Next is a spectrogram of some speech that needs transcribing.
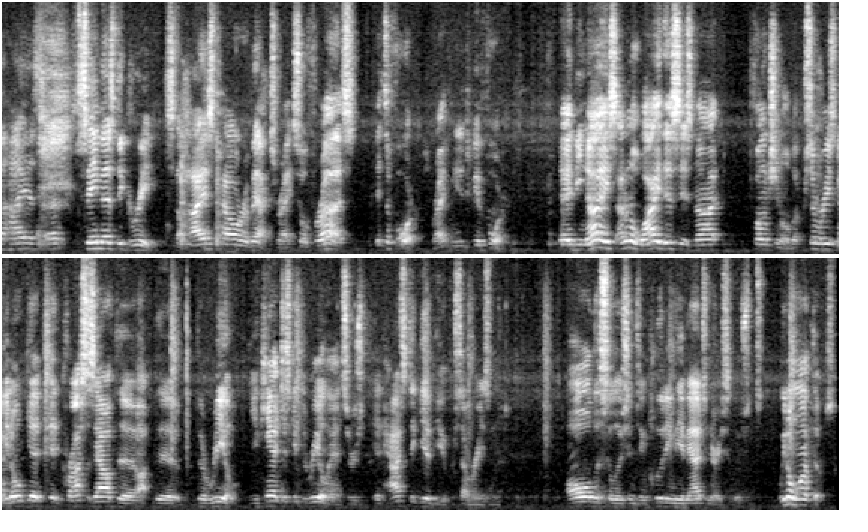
The highest, Same as degree. It's the highest power of x, right? So for us, it's a four, right? It needs to be a four. Now, it'd be nice. I don't know why this is not functional, but for some reason you don't get it crosses out the uh, the the real. You can't just get the real answers. It has to give you for some reason all the solutions, including the imaginary solutions. We don't want those.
